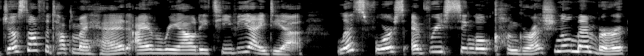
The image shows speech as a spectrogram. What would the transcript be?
Just off the top of my head, I have a reality TV idea let's force every single congressional member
